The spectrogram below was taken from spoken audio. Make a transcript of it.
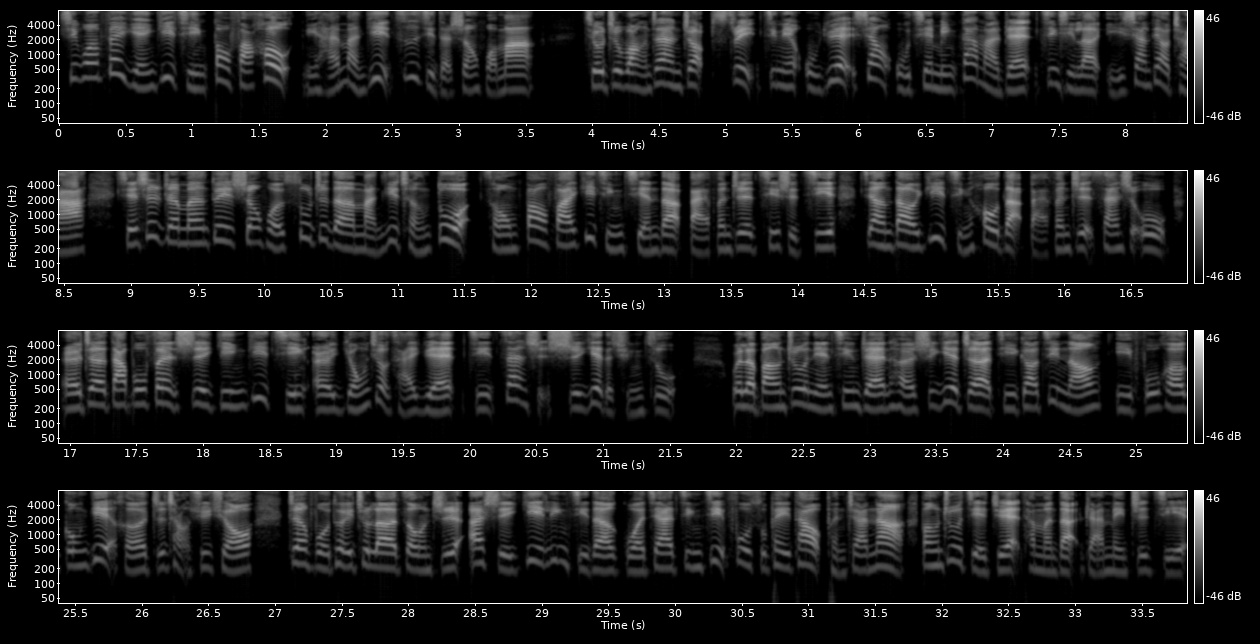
新冠肺炎疫情爆发后，你还满意自己的生活吗？求职网站 JobStreet 今年五月向五千名大马人进行了一项调查，显示人们对生活素质的满意程度从爆发疫情前的百分之七十七降到疫情后的百分之三十五，而这大部分是因疫情而永久裁员及暂时失业的群组。为了帮助年轻人和失业者提高技能，以符合工业和职场需求，政府推出了总值二十亿令吉的国家经济复苏配套彭加纳，帮助解决他们的燃眉之急。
